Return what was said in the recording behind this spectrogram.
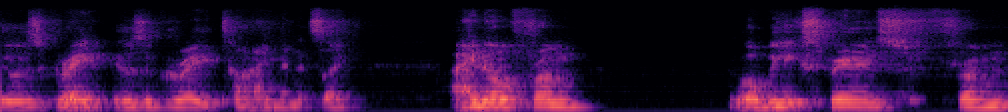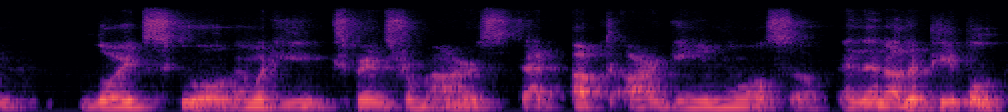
it was great it was a great time and it's like i know from what we experienced from lloyd's school and what he experienced from ours that upped our game also. And then other people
